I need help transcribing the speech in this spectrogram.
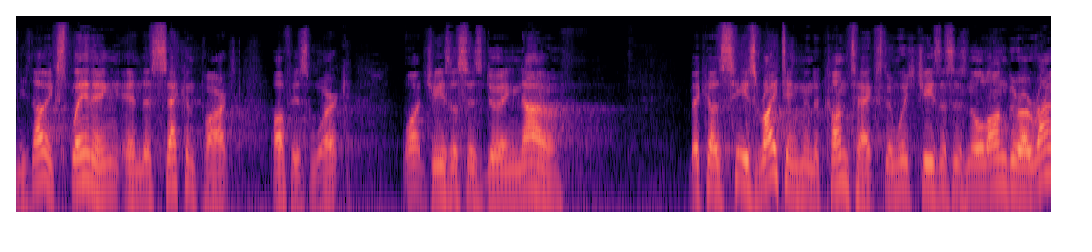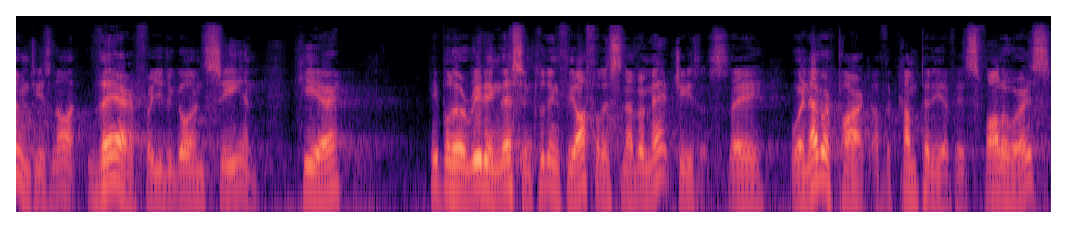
He's now explaining in the second part of his work what Jesus is doing now. Because he's writing in a context in which Jesus is no longer around. He's not there for you to go and see and hear. People who are reading this, including Theophilus, never met Jesus. They were never part of the company of his followers.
